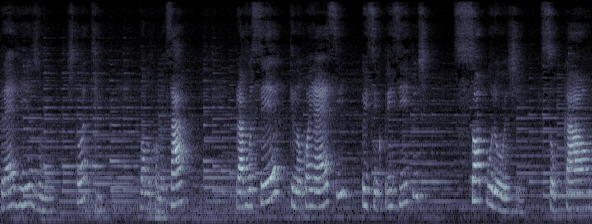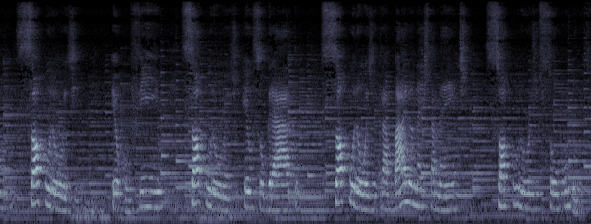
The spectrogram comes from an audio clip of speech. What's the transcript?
breve resumo. Estou aqui. Vamos começar? Para você que não conhece os cinco princípios, só por hoje sou calmo, só por hoje eu confio, só por hoje eu sou grato, só por hoje trabalho honestamente, só por hoje sou bondoso.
